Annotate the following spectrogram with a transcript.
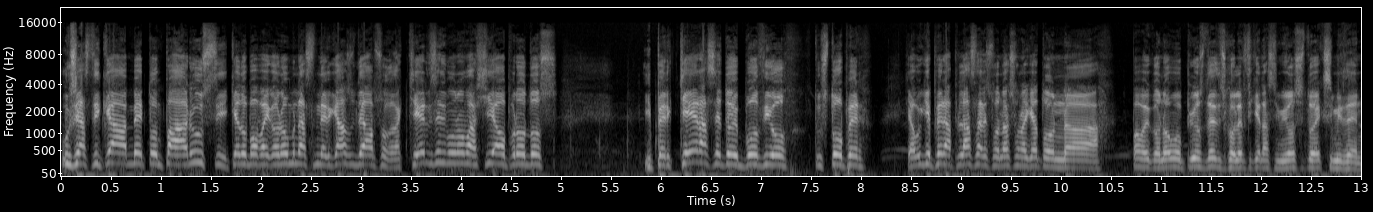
Ουσιαστικά με τον Παρούση και τον Παπαϊκονόμου να συνεργάζονται άψογα. Κέρδισε τη μονομαχία ο πρώτος, υπερκέρασε το εμπόδιο του στόπερ και από εκεί και πέρα πλάσαρε στον άξονα για τον α, Παπαϊκονόμου, ο οποίος δεν δυσκολεύτηκε να σημειώσει το 6-0.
